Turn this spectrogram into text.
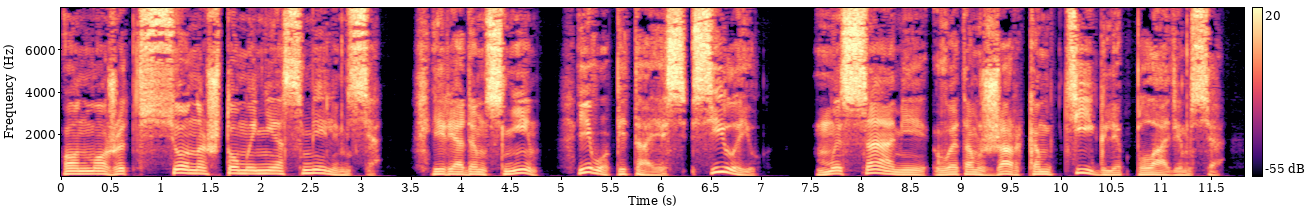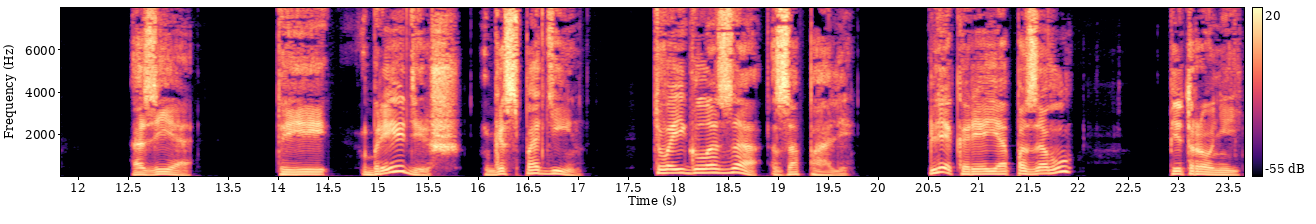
Он может все, на что мы не осмелимся, и рядом с ним, его питаясь силою, мы сами в этом жарком тигле плавимся. Азия, ты бредишь, господин? Твои глаза запали. Лекаря я позову? Петроний.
